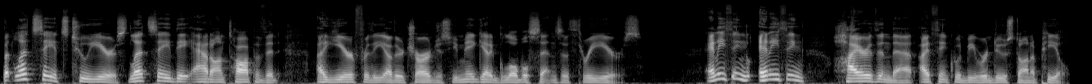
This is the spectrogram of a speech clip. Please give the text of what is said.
But let's say it's two years. Let's say they add on top of it a year for the other charges. You may get a global sentence of three years. Anything anything higher than that, I think, would be reduced on appeal.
